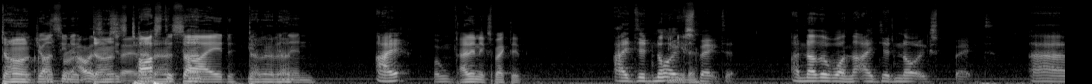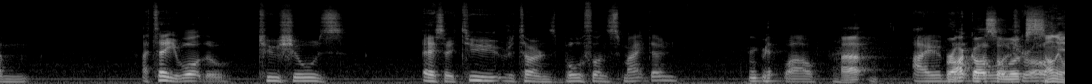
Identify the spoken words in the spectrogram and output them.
Dun. John That's what Cena I was is tossed Dun, dun, aside, dun, dun, dun. and then I boom. I didn't expect it. I did not expect it. another one that I did not expect. Um, I tell you what, though, two shows, uh, sorry, two returns, both on SmackDown. Wow, Uh, I Brock also looks Raw. In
